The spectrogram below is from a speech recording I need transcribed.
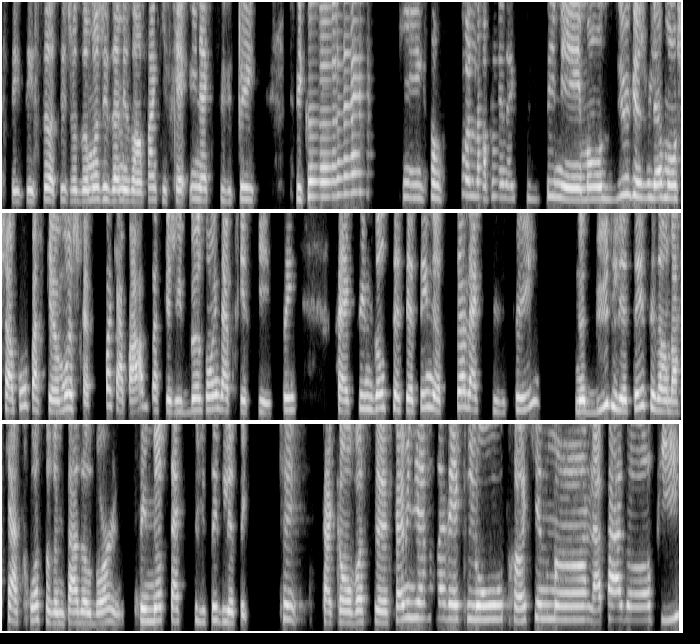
c'était ça, tu sais. Je veux dire, moi, j'ai dit à mes enfants qu'ils feraient une activité. C'est correct qui sont full dans plein d'activités, mais mon Dieu, que je vous lève mon chapeau parce que moi, je serais pas capable parce que j'ai besoin d'apprécier, tu sais. Fait que, nous autres, cet été, notre seule activité, notre but de l'été, c'est d'embarquer à trois sur une paddleboard. C'est notre activité de l'été. OK. Fait qu'on va se familiariser avec l'eau tranquillement, la paddle, puis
